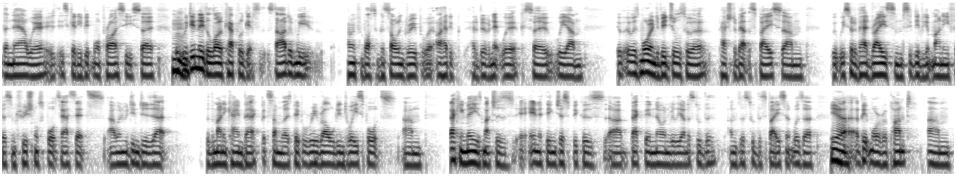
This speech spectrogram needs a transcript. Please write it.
than now, where it's getting a bit more pricey. So mm. we, hmm. we, did need a lot of capital to get started. We coming from Boston Consulting Group, I had a, had a bit of a network, so we um it, it was more individuals who are passionate about the space. Um, we, we, sort of had raised some significant money for some traditional sports assets. Uh, when we didn't do that, so the money came back, but some of those people re-rolled into esports. Um, backing me as much as anything, just because uh, back then no one really understood the understood the space, and it was a yeah. a, a bit more of a punt. Um,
